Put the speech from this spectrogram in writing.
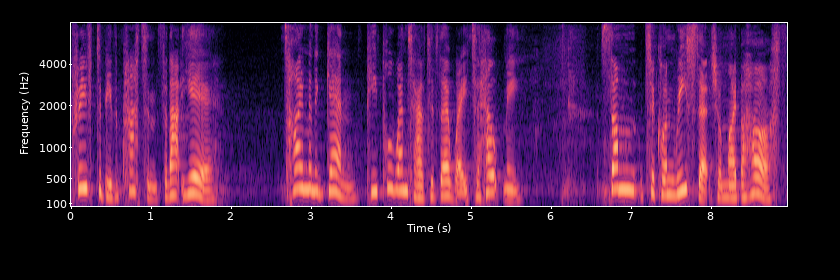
proved to be the pattern for that year. Time and again, people went out of their way to help me. Some took on research on my behalf,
